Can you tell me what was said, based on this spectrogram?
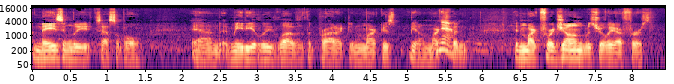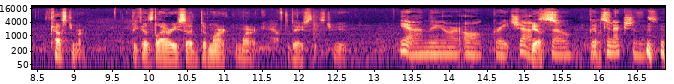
amazingly accessible and immediately loved the product. And Mark is, you know, Mark's Yeah. been, and Mark Forgione was really our first customer because Larry said to Mark, Mark, you have to taste this cheese. Yeah, and they are all great chefs. Yes. So good Yes. connections.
